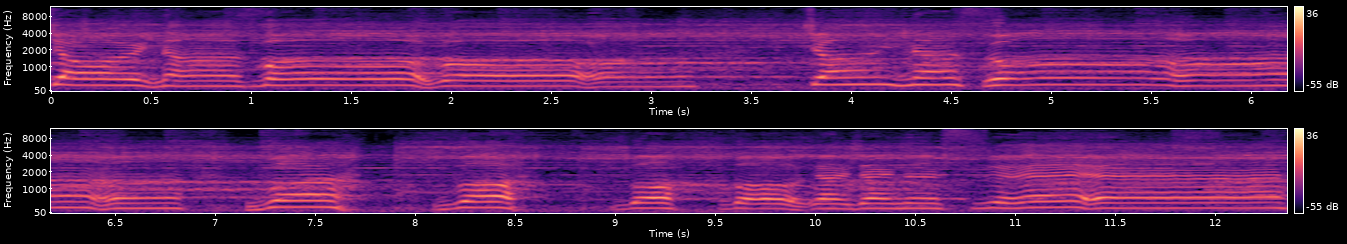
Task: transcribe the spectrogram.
join us, oh, oh, チャイナソーわわわわやチャイナソー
